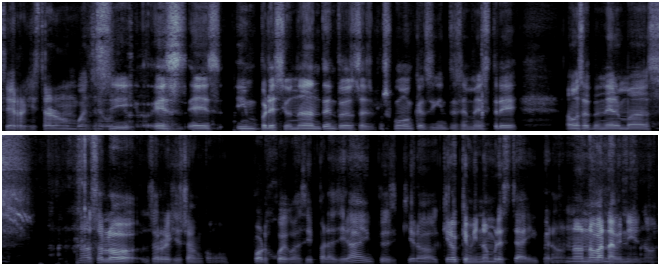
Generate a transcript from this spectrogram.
Se registraron un buen segundo. Sí, es, es impresionante, entonces supongo que el siguiente semestre vamos a tener más... No, solo se registran como por juego, así, para decir, ay, pues quiero, quiero que mi nombre esté ahí, pero no, no van a venir, ¿no?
